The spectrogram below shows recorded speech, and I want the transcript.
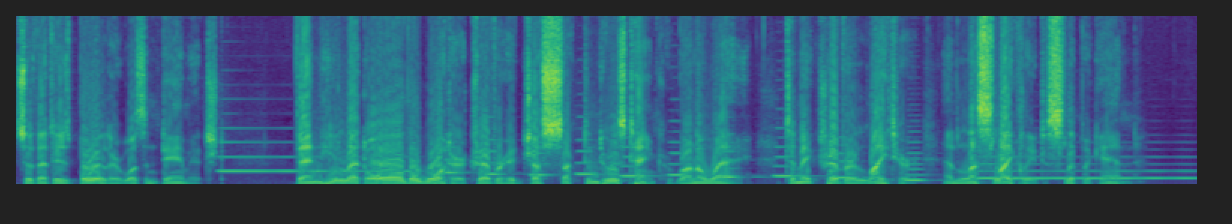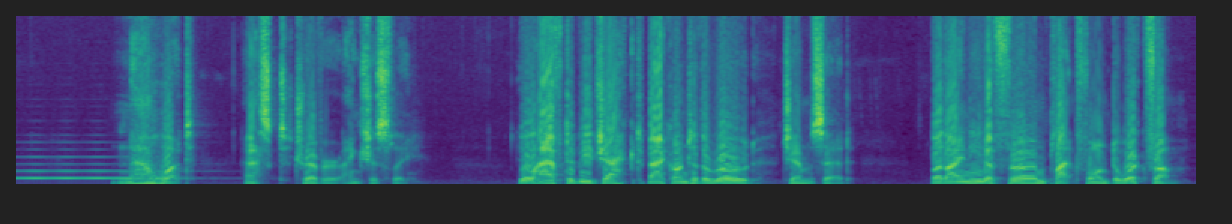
so that his boiler wasn't damaged. Then he let all the water Trevor had just sucked into his tank run away to make Trevor lighter and less likely to slip again. Now what? asked Trevor anxiously. You'll have to be jacked back onto the road, Jem said. But I need a firm platform to work from.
